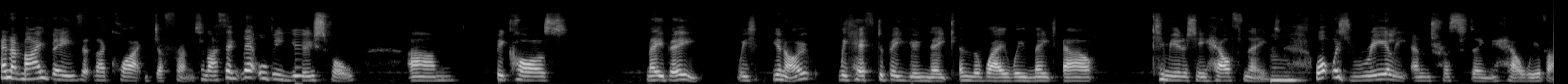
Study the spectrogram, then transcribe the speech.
And it may be that they're quite different. And I think that will be useful um, because maybe we, you know, we have to be unique in the way we meet our community health needs. Mm. What was really interesting, however,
